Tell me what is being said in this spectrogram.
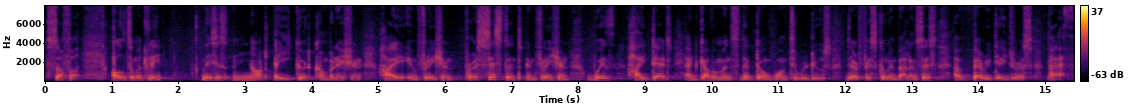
suffer. Ultimately, this is not a good combination. High inflation, persistent inflation, with high debt and governments that don't want to reduce their fiscal imbalances, a very dangerous path.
